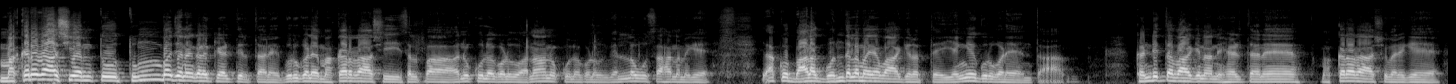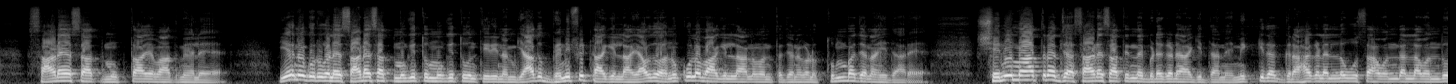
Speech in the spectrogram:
ಮಕರ ರಾಶಿಯಂತೂ ತುಂಬ ಜನಗಳು ಕೇಳ್ತಿರ್ತಾರೆ. ಗುರುಗಳೇ, ಮಕರ ರಾಶಿ ಸ್ವಲ್ಪ ಅನುಕೂಲಗಳು, ಅನಾನುಕೂಲಗಳು ಇವೆಲ್ಲವೂ ಸಹ ನಮಗೆ ಯಾಕೋ ಭಾಳ ಗೊಂದಲಮಯವಾಗಿರುತ್ತೆ. ಹೆಂಗೆ ಗುರುಗಳೇ ಅಂತ. ಖಂಡಿತವಾಗಿ ನಾನು ಹೇಳ್ತೇನೆ, ಮಕರ ರಾಶಿವರೆಗೆ ಸಾಡೆ ಸಾತ್ ಮುಕ್ತಾಯವಾದ ಮೇಲೆ ಏನು ಗುರುಗಳೇ ಸಾಡೆ ಸಾತ್ ಮುಗಿತು ಮುಗಿತು ಅಂತೀರಿ. ನಮ್ಗೆ ಯಾವುದು ಬೆನಿಫಿಟ್ ಆಗಿಲ್ಲ, ಯಾವುದು ಅನುಕೂಲವಾಗಿಲ್ಲ ಅನ್ನುವಂಥ ಜನಗಳು ತುಂಬ ಜನ ಇದ್ದಾರೆ. ಶನಿ ಮಾತ್ರ ಜ ಸಾಡೆ ಸಾತಿಂದ ಬಿಡುಗಡೆ ಆಗಿದ್ದಾನೆ. ಮಿಕ್ಕಿದ ಗ್ರಹಗಳೆಲ್ಲವೂ ಸಹ ಒಂದಲ್ಲ, ಒಂದು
